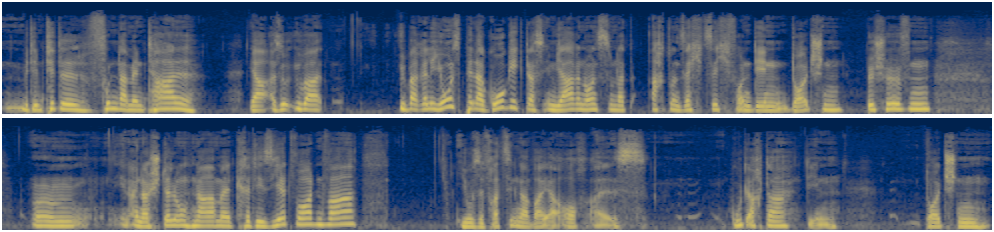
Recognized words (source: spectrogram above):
mit dem Titel Fundamental, ja, also über über Religionspädagogik, das im Jahre 1968 von den deutschen Bischöfen ähm, in einer Stellungnahme kritisiert worden war. Josef Ratzinger war ja auch als Gutachter den deutschen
